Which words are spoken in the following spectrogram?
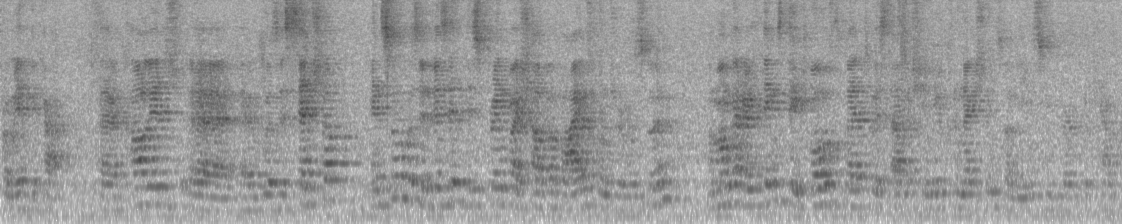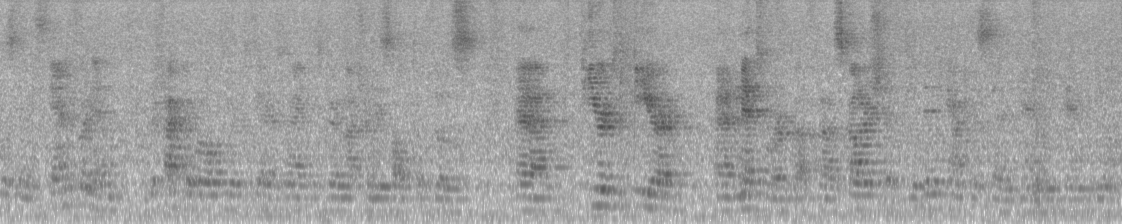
from Ithaca uh, College uh, uh, was essential, and so was a visit this spring by Shalva Weil from Jerusalem. Among other things, they both led to establishing new connections on the UC Berkeley campus and at Stanford, and the fact that we're all here together tonight is very much a result of those uh, peer-to-peer uh, network of uh, scholarship within campus and, and, and beyond.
